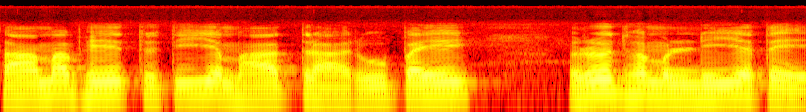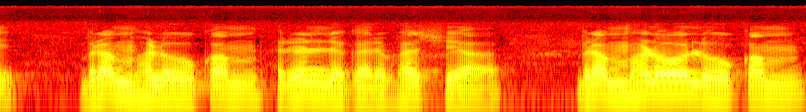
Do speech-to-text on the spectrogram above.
सामभि तृतीयमात्रा रूपैरुध्वमुन्नीयते ब्रह्मलोकम हिरण्यगर्भस्य। ब्रह्मणो लोकम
